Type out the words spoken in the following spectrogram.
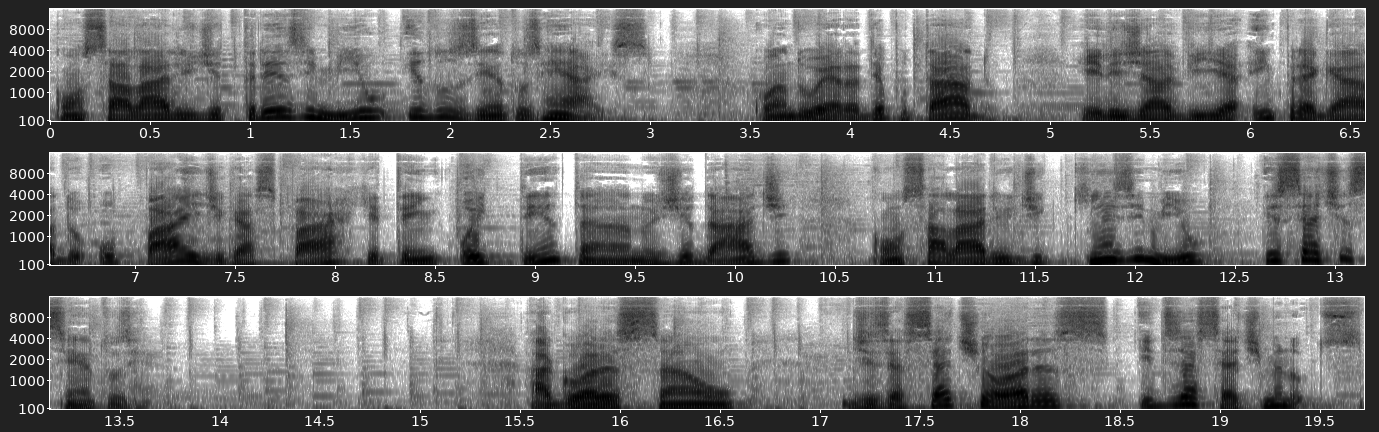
com salário de R$ 13.200. Quando era deputado, ele já havia empregado o pai de Gaspar, que tem 80 anos de idade, com salário de R$ 15.700. Agora são 17 horas e 17 minutos.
